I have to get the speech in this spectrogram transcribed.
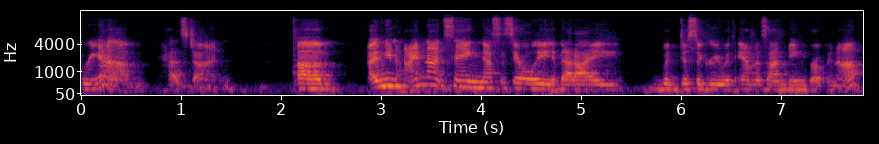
3M has done. Um, I mean, I'm not saying necessarily that I would disagree with Amazon being broken up,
